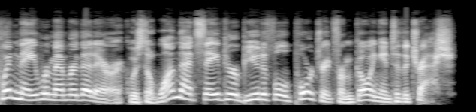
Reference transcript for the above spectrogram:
Quinn may remember that Eric was the one that saved her beautiful portrait from going into the trash.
